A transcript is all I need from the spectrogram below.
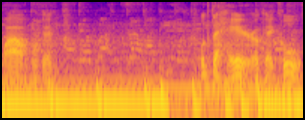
Wow, okay. Look at the hair. Okay, cool.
